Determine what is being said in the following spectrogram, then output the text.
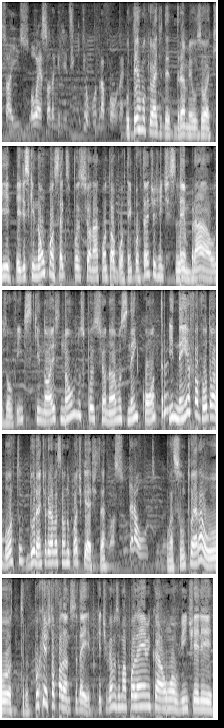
só isso, ou é só daquele jeito. Sempre tem um contraponto, né? O termo que o Ed The Drummer usou aqui, ele disse que não consegue se posicionar quanto ao aborto. É importante a gente lembrar aos ouvintes que nós não nos posicionamos nem contra e nem a favor do aborto durante a gravação do podcast, tá? O assunto era outro, né? O assunto era outro. Por que eu estou falando isso daí? Porque tivemos uma polêmica, um ouvinte ele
